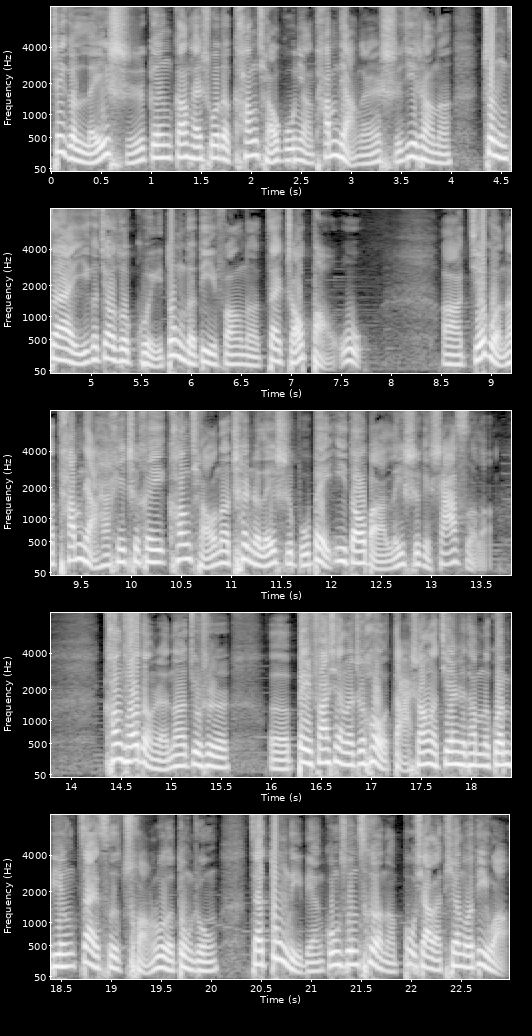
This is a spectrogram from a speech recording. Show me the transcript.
这个雷石跟刚才说的康桥姑娘，他们两个人实际上呢，正在一个叫做鬼洞的地方呢，在找宝物。啊、结果呢，他们俩还黑吃黑。康桥呢，趁着雷石不备，一刀把雷石给杀死了。康桥等人呢，就是呃被发现了之后，打伤了监视他们的官兵，再次闯入了洞中。在洞里边，公孙策呢布下了天罗地网。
